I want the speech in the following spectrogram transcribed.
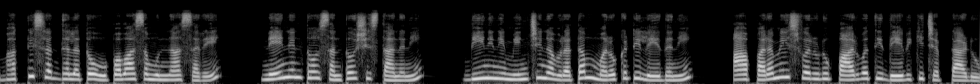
భక్తిశ్రద్ధలతో ఉపవాసమున్నా సరే నేనెంతో సంతోషిస్తానని దీనిని మించిన వ్రతం మరొకటి లేదని ఆ పరమేశ్వరుడు పార్వతీదేవికి చెప్తాడు.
